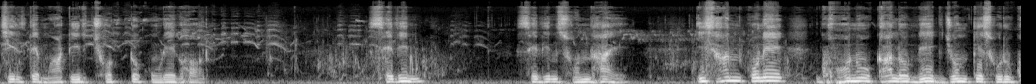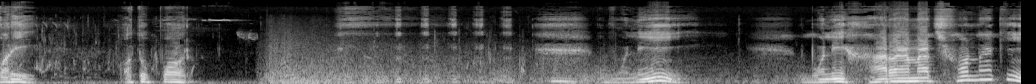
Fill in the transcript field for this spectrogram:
চিলতে মাটির ছোট্ট কুঁড়ে ঘর। সেদিন সেদিন সন্ধ্যায় ঈশান কোণে ঘন কালো মেঘ জমতে শুরু করে। অতঃপর বলি বলি, হারান আছো নাকি?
